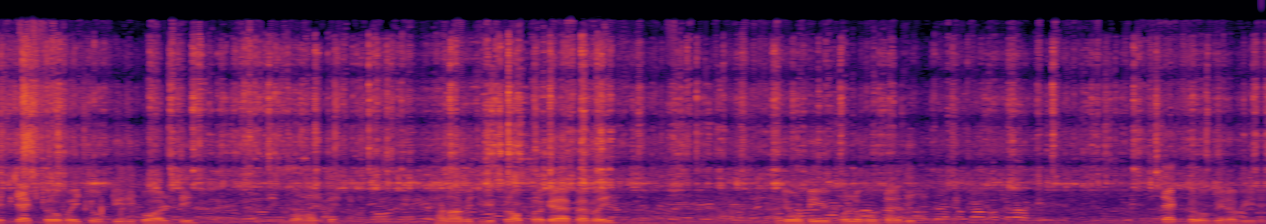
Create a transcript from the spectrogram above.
ਤੇ ਚੈੱਕ ਕਰੋ ਬਾਈ ਝੋਟੀ ਦੀ ਕੁਆਲਿਟੀ ਬਹੁਤ। ਥਣਾ ਵਿੱਚ ਵੀ ਪ੍ਰੋਪਰ ਗੈਪ ਹੈ ਬਾਈ। ਜੋਟੀ ਵੀ ਫੁੱਲ ਗੁੱਡ ਹੈ ਇਹਦੀ। ਚੈੱਕ ਕਰੋ ਮੇਰਾ ਵੀਰ।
